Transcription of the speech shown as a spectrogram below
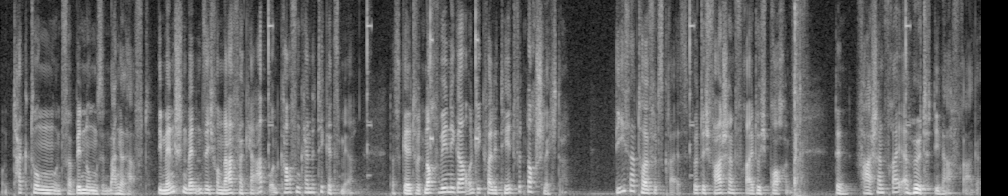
und Taktungen und Verbindungen sind mangelhaft. Die Menschen wenden sich vom Nahverkehr ab und kaufen keine Tickets mehr. Das Geld wird noch weniger und die Qualität wird noch schlechter. Dieser Teufelskreis wird durch Fahrscheinfrei durchbrochen, denn Fahrscheinfrei erhöht die Nachfrage.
